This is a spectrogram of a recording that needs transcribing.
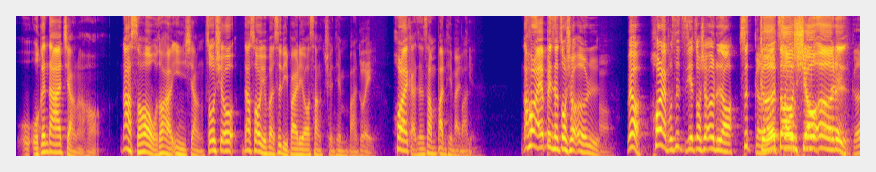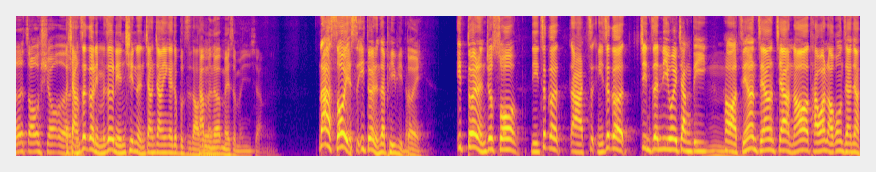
我我跟大家讲了哈，那时候我都还有印象，周休那时候原本是礼拜六要上全天班，对，后来改成上半天班。那后来又变成周休二日，没有，后来不是直接周休二日哦，是隔周休二日，隔周休二日。讲这个，你们这个年轻人江江应该就不知道，他们都没什么印象。那时候也是一堆人在批评的，对，一堆人就说你这个啊，这你这个竞争力会降低，哈，怎样怎样怎样，然后台湾老公怎样讲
